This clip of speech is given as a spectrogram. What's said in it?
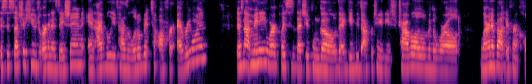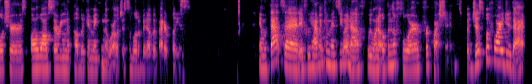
This is such a huge organization and I believe has a little bit to offer everyone. There's not many workplaces that you can go that give you the opportunity to travel all over the world, learn about different cultures, all while serving the public and making the world just a little bit of a better place. And with that said, if we haven't convinced you enough, we want to open the floor for questions. But just before I do that,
